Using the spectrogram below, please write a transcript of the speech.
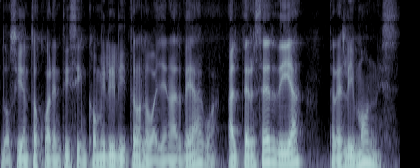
245 mililitros, lo va a llenar de agua. Al tercer día, tres limones.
